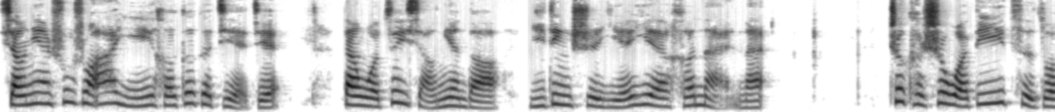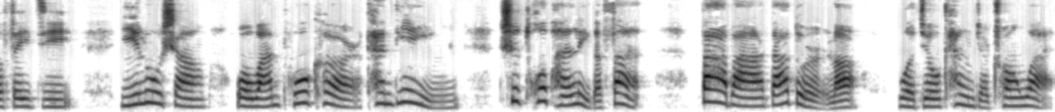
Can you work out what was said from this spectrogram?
想念叔叔阿姨和哥哥姐姐。但我最想念的一定是爷爷和奶奶。这可是我第一次坐飞机，一路上我玩扑克、看电影、吃托盘里的饭。爸爸打盹儿了，我就看着窗外。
